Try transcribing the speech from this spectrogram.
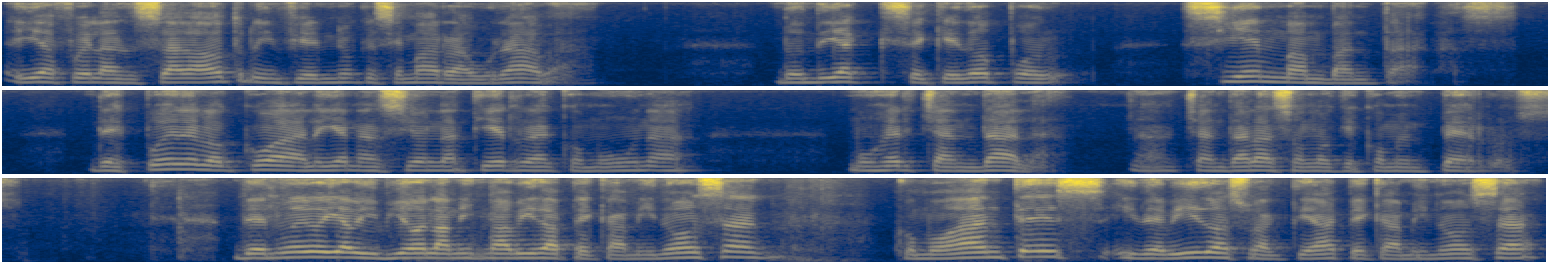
ella fue lanzada a otro infierno que se llama Rauraba, donde ella se quedó por 100 mambantaras, después de lo cual ella nació en la tierra como una mujer chandala. Chandalas son los que comen perros. De nuevo ella vivió la misma vida pecaminosa como antes y debido a su actividad pecaminosa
